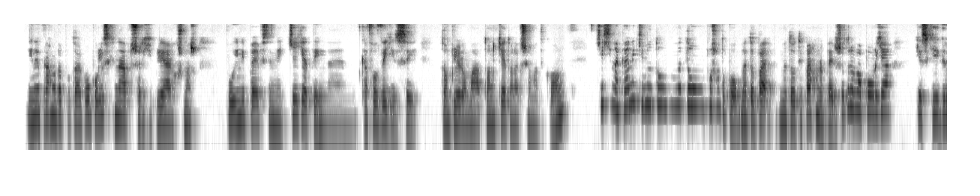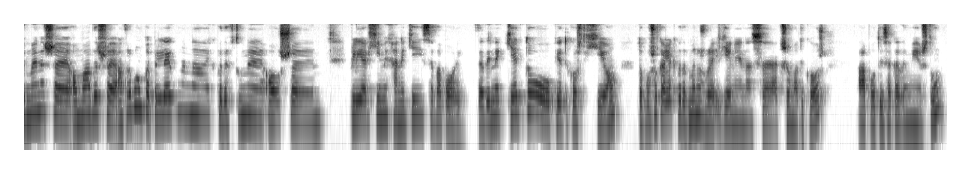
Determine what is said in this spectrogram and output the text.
Είναι πράγματα που τα ακούω πολύ συχνά από τους αρχιπλιάρχου μας, που είναι υπεύθυνοι και για την ε, καθοδήγηση των πληρωμάτων και των αξιωματικών. Και έχει να κάνει και με το, με το, πώς να το, πω, με το, με το ότι υπάρχουν περισσότερα βαπόρια και συγκεκριμένες ομάδες ανθρώπων που επιλέγουν να εκπαιδευτούν ως πλοίαρχοι μηχανικοί σε βαπόρι. Δηλαδή είναι και το ποιοτικό στοιχείο, το πόσο καλά εκπαιδευμένος βγαίνει ένας ε, αξιωματικός από τις ακαδημίες του,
